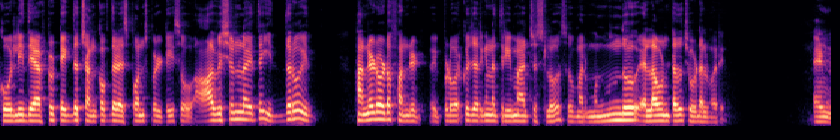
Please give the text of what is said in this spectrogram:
Kohli they have to take the chunk of the responsibility. So, ఆ విషయంలో అయితే ఇద్దరు హండ్రెడ్ అవుట్ ఆఫ్ 100 ఇప్పటి వరకు జరిగిన త్రీ మ్యాచెస్‌లో. సో, మరి ముందు ఎలా ఉంటుందో చూడాలి మరి. అండ్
